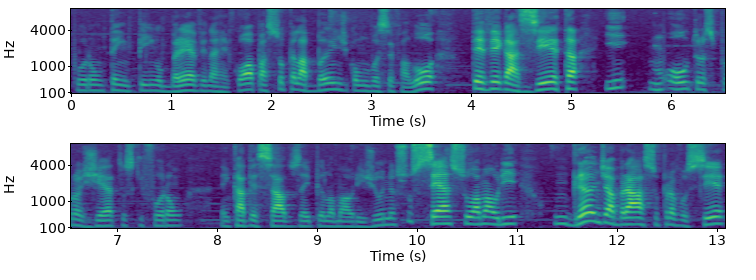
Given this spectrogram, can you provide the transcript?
por um tempinho breve na Record, passou pela Band, como você falou, TV Gazeta e outros projetos que foram encabeçados aí pelo Mauri Júnior. Sucesso, Amauri. Um grande abraço para você.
